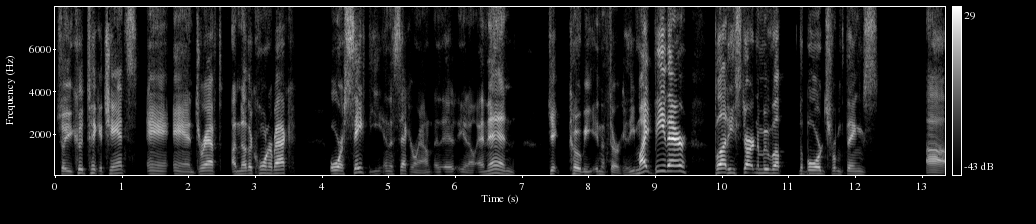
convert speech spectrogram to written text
So you could take a chance and, and draft another cornerback or a safety in the second round, you know, and then get Coby in the third because he might be there, but he's starting to move up the boards from things, uh,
